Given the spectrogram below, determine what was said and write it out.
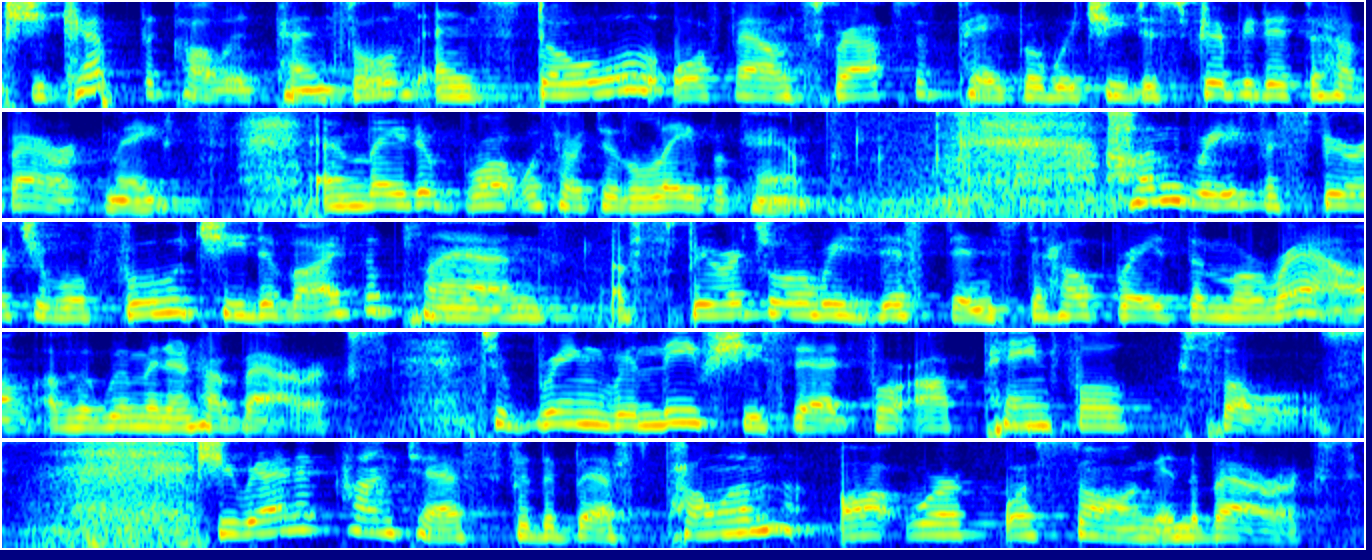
She kept the colored pencils and stole or found scraps of paper which she distributed to her barrack mates and later brought with her to the labor camp. Hungry for spiritual food, she devised a plan of spiritual resistance to help raise the morale of the women in her barracks, to bring relief, she said, for our painful souls. She ran a contest for the best poem, artwork, or song in the barracks.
